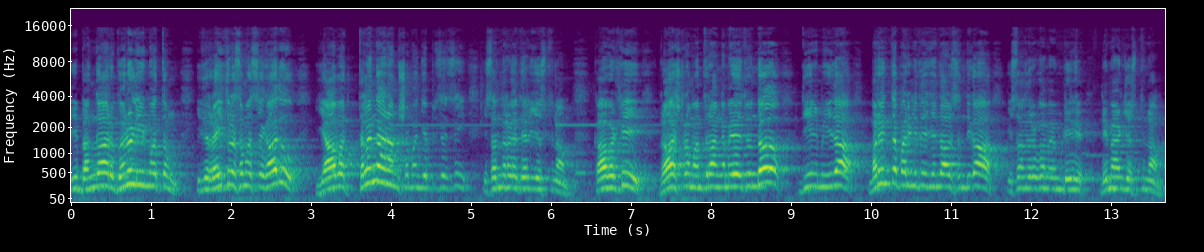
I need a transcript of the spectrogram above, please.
ఇది బంగారు గనులు ఈ మొత్తం. ఇది రైతుల సమస్య కాదు యావత్ తెలంగాణ అంశం అని చెప్పేసి ఈ సందర్భంగా తెలియజేస్తున్నాం. కాబట్టి రాష్ట్ర మంత్రాంగం ఏదైతుందో దీని మీద మరింత పరిణితి చెందాల్సిందిగా ఈ సందర్భంగా మేము డి- డిమాండ్ చేస్తున్నాం.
